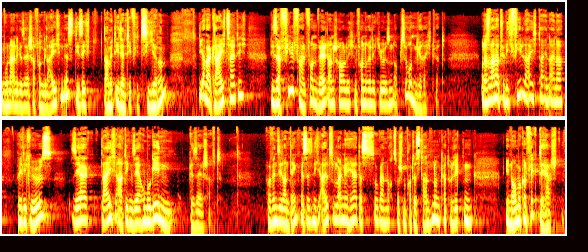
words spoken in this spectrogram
im Grunde eine Gesellschaft von Gleichen ist, die sich damit identifizieren, die aber gleichzeitig dieser Vielfalt von weltanschaulichen, von religiösen Optionen gerecht wird. Und das war natürlich viel leichter in einer religiös sehr gleichartigen, sehr homogenen Gesellschaft. Aber wenn Sie daran denken, es ist nicht allzu lange her, dass sogar noch zwischen Protestanten und Katholiken enorme Konflikte herrschten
